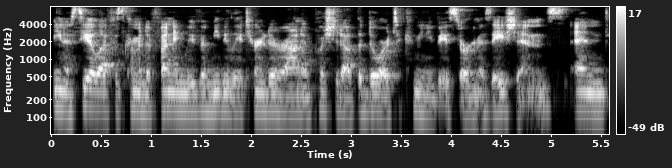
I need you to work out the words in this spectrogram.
you know CLF has come into funding, we've immediately turned it around and pushed it out the door to community-based organizations, and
